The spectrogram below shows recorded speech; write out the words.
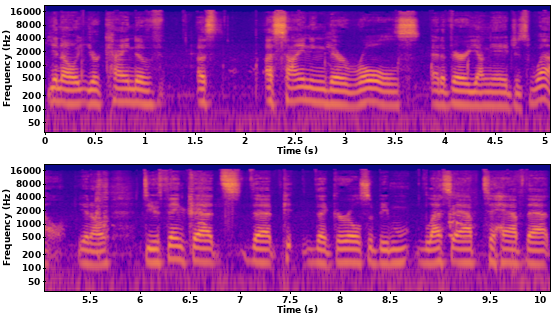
you know, you're kind of ass- assigning their roles at a very young age as well. You know, do you think that that that girls would be less apt to have that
